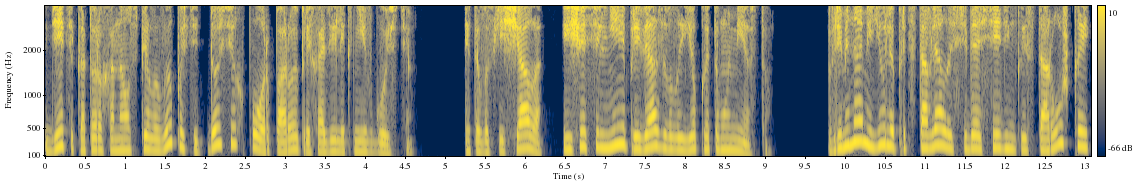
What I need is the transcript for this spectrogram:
Дети, которых она успела выпустить, до сих пор порой приходили к ней в гости. Это восхищало и еще сильнее привязывало ее к этому месту. Временами Юля представляла себя седенькой старушкой,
